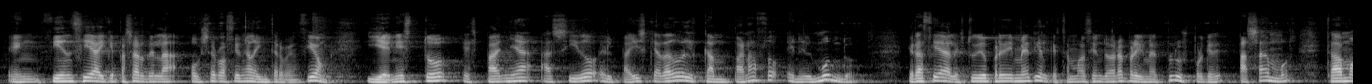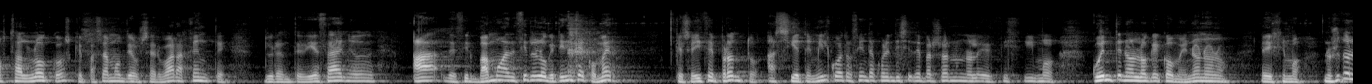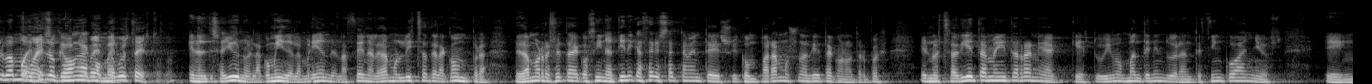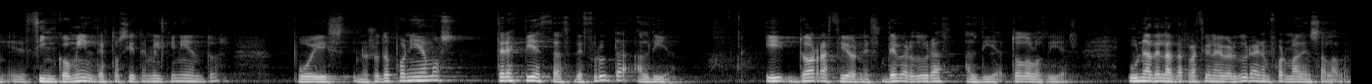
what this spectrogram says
en ciencia hay que pasar de la observación a la intervención y en esto España ha sido el país que ha dado el campanazo en el mundo gracias al estudio Predimed y el que estamos haciendo ahora Predimed Plus, porque pasamos, estábamos tan locos que pasamos de observar a gente durante 10 años a decir, vamos a decirle lo que tienen que comer, que se dice pronto. A 7.447 personas no les dijimos, cuéntenos lo que come. No, no, no le dijimos, nosotros le vamos a decir lo que van a comer. esto, En el desayuno, en la comida, en la merienda, en la cena, le damos listas de la compra, le damos recetas de cocina, tiene que hacer exactamente eso y comparamos una dieta con otra. Pues en nuestra dieta mediterránea que estuvimos manteniendo durante cinco años en 5.000 de estos 7.500, pues nosotros poníamos tres piezas de fruta al día y dos raciones de verduras al día, todos los días. Una de las raciones de verduras era en forma de ensalada.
